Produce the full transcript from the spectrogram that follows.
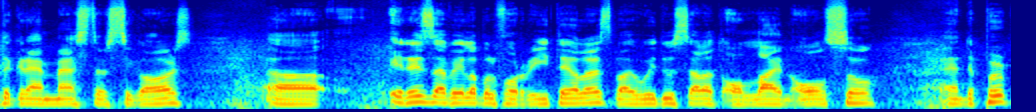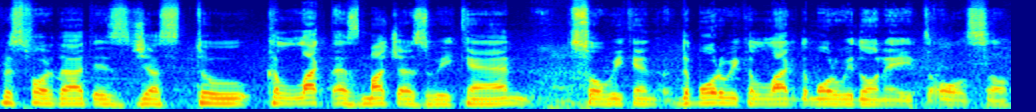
the Grandmaster cigars. Uh, it is available for retailers, but we do sell it online also. And the purpose for that is just to collect as much as we can, so we can. The more we collect, the more we donate also.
